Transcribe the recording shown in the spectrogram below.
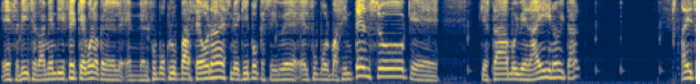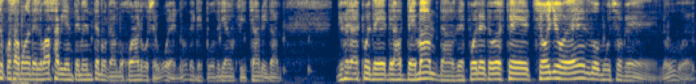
ese dicho. También dice que, bueno, que en el, en el Fútbol Club Barcelona es un equipo que se vive el fútbol más intenso, que, que está muy bien ahí, ¿no? Y tal. Ha dicho cosas buenas del Barça, evidentemente, porque a lo mejor algo se huele, ¿no? De que podrían ficharlo y tal. Yo ya después de, las demandas, después de todo este chollo, eh, dudo mucho que... Lo dudo, eh.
